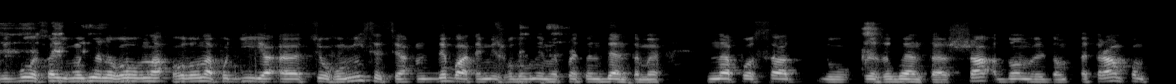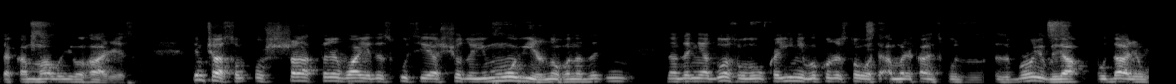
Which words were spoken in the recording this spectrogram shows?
відбулася ймовірно головна головна подія е, цього місяця дебати між головними претендентами на посаду президента США Дональдом Трампом та Камалою Гарріс. Тим часом у США триває дискусія щодо ймовірного нада- надання дозволу Україні використовувати американську зброю для ударів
